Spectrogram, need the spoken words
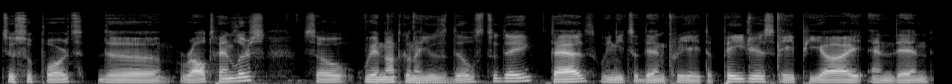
to support the route handlers. So we're not going to use those today. Instead, we need to then create the pages API and then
